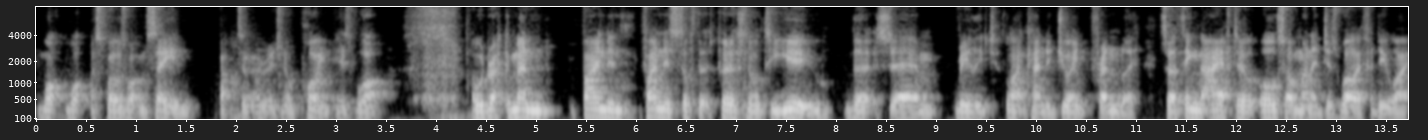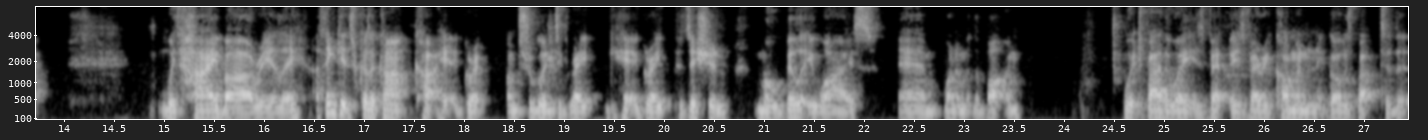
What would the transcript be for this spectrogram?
what what I suppose what I'm saying back to my original point is what I would recommend finding finding stuff that's personal to you that's um, really like kind of joint friendly. So a thing that I have to also manage as well if I do like with high bar really. I think it's because I can't can't hit a great. I'm struggling to great hit a great position mobility wise um, when I'm at the bottom, which by the way is ve- is very common and it goes back to the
